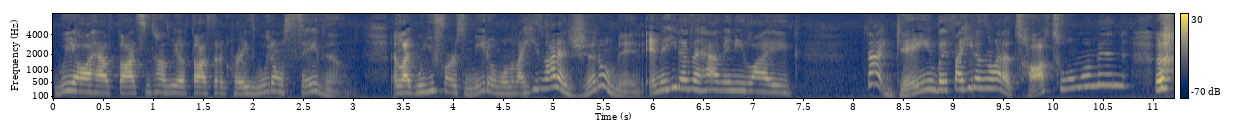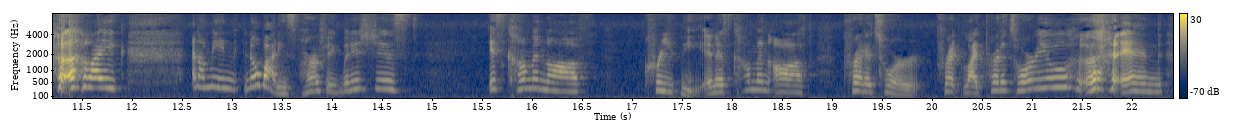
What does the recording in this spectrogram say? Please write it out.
we all have thoughts. Sometimes we have thoughts that are crazy. We don't say them. And like when you first meet a woman, like he's not a gentleman. And then he doesn't have any like, not game, but it's like he doesn't know how to talk to a woman. like, and I mean, nobody's perfect, but it's just, it's coming off creepy and it's coming off predator, pre- like predatorial, and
